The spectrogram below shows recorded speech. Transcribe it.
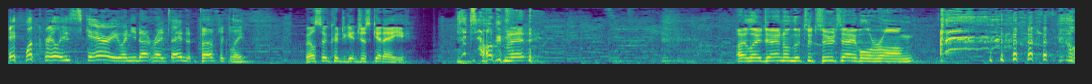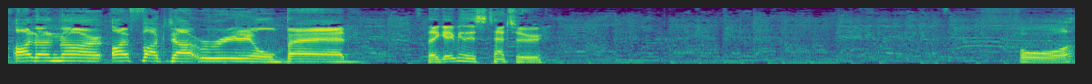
They look really scary when you don't rotate it perfectly. We also could get just get a dog of it. I lay down on the tattoo table wrong. I don't know. I fucked up real bad. They gave me this tattoo. For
